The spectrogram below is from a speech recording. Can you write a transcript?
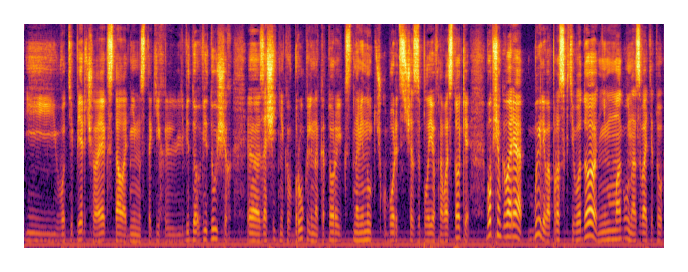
И вот теперь человек стал одним из таких ведущих э, защитников Бруклина, который на минуточку борется сейчас за плей-офф на Востоке. В общем говоря, были вопросы к Тиводо, не могу назвать эту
